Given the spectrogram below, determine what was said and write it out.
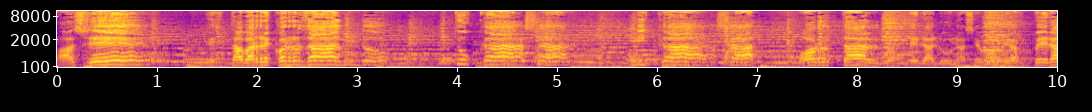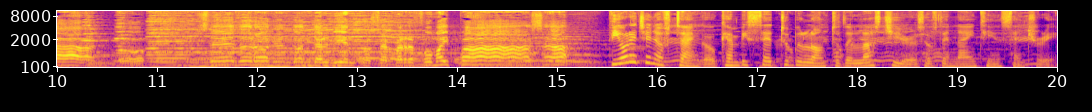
Ayer estaba recordando casa, mi casa, portal donde la luna se volvió esperando, cedrón en donde el viento se perfuma y pasa. The origin of tango can be said to belong to the last years of the 19th century.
